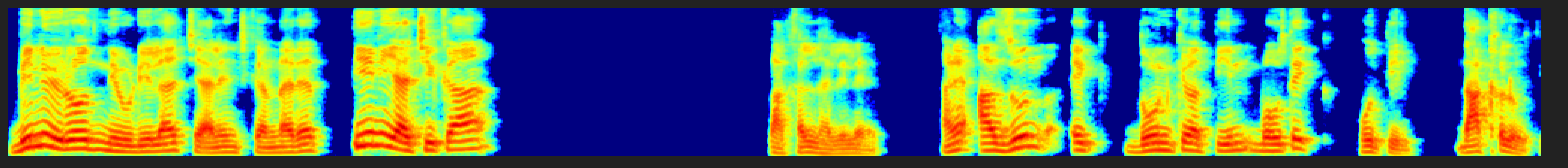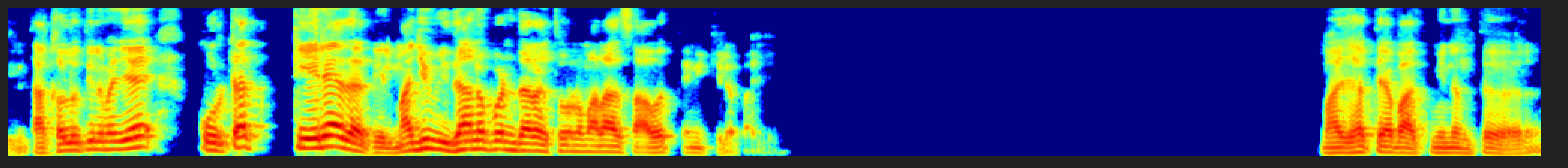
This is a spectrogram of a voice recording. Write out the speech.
बिनविरोध निवडीला चॅलेंज करणाऱ्या तीन याचिका दाखल झालेले आहेत. आणि अजून एक दोन किंवा तीन बहुतेक होतील दाखल होतील. दाखल होतील म्हणजे कोर्टात केल्या जातील. माझी विधानं पण जरा थोडं मला सावधतेने केलं पाहिजे. माझ्या त्या बातमीनंतर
